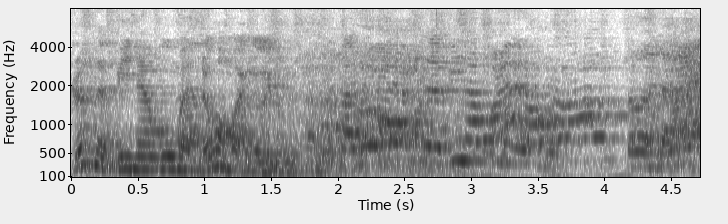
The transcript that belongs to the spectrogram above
rất là Vina Woman đúng không mọi người? Bà là Vina Woman. tôi là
